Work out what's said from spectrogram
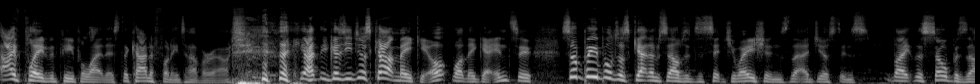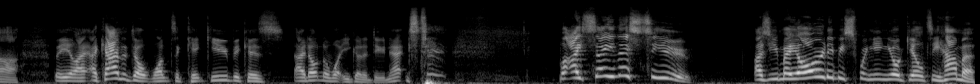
I've played with people like this. They're kind of funny to have around. because you just can't make it up what they get into. Some people just get themselves into situations that are just, in, like, they're so bizarre that you're like, I kind of don't want to kick you because I don't know what you're going to do next. but I say this to you as you may already be swinging your guilty hammer.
